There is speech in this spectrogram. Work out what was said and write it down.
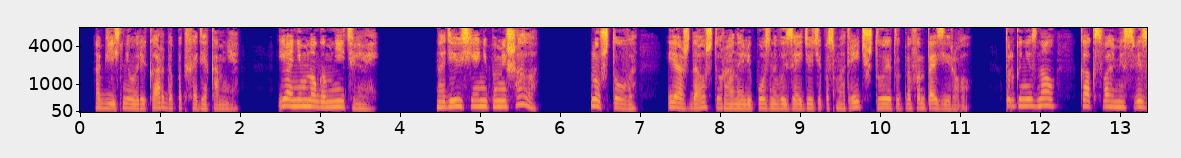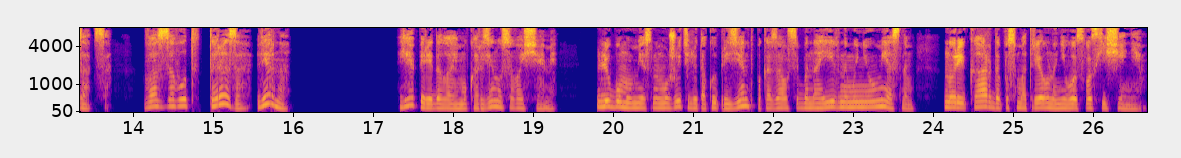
— объяснил Рикардо, подходя ко мне. «Я немного мнительный. Надеюсь, я не помешала? Ну что вы, я ждал, что рано или поздно вы зайдете посмотреть, что я тут нафантазировал. Только не знал, как с вами связаться. Вас зовут Тереза, верно?» Я передала ему корзину с овощами. Любому местному жителю такой презент показался бы наивным и неуместным, но Рикардо посмотрел на него с восхищением.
